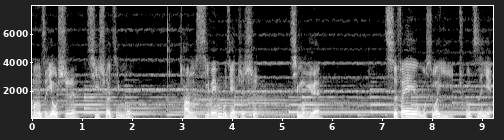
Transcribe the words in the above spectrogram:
孟子幼时，妻射进木，常西为木间之事。其母曰：“此非吾所以处子也。”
